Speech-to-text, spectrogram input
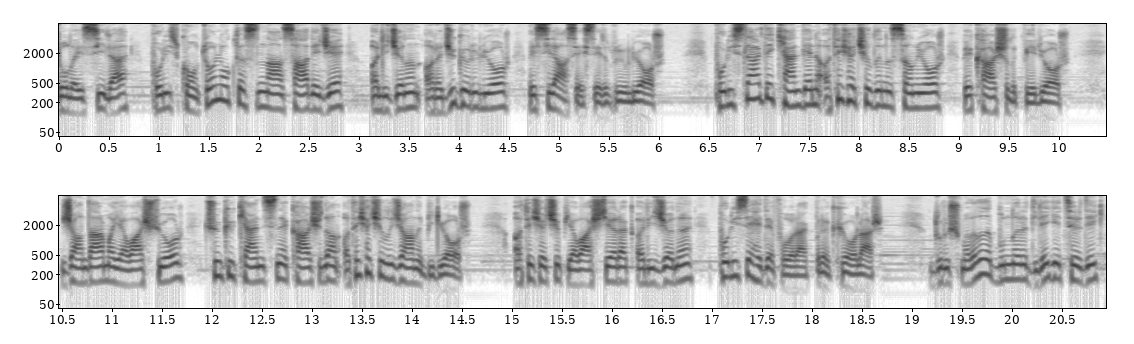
Dolayısıyla polis kontrol noktasından sadece Alican'ın aracı görülüyor ve silah sesleri duyuluyor. Polisler de kendilerine ateş açıldığını sanıyor ve karşılık veriyor. Jandarma yavaşlıyor çünkü kendisine karşıdan ateş açılacağını biliyor. Ateş açıp yavaşlayarak Alican'ı polise hedef olarak bırakıyorlar. Duruşmada da bunları dile getirdik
